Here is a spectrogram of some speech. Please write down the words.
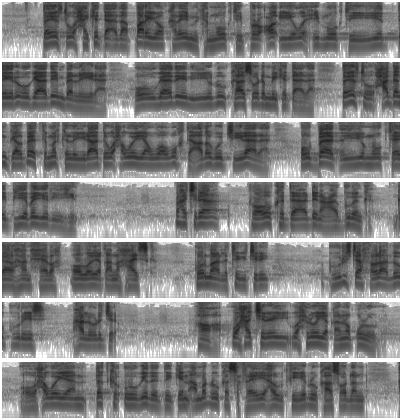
dayrtu waxay ka da'daa bari oo kale iminka moogtay burco iyo wixii moogtay iyo dayr ogaadeen baa la yidhaah oo ogaadeen iyo dhulkaasoo dhan bay ka da'daa. Dayrtu xaggan galbeedka marka la yidhaahdo waxa weeyaan waa wakti adagoo jiilaalah oo baad iyo moogta ay biyaba yar yihiin. Waxaa jira roobab ka da'a dhinaca gubanka gaar ahaan xeebaha oo loo yaqaano hayska. Goormaa la tegi jiray guuristaa xoolaha loo guurayse maxaa la odhan jira waxaa jiray wax loo yaqaano qulul oo waxa weeyaan dadka oogada degan ama dhulka sarreeya hawdka iyo dhulkaasoo dhan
